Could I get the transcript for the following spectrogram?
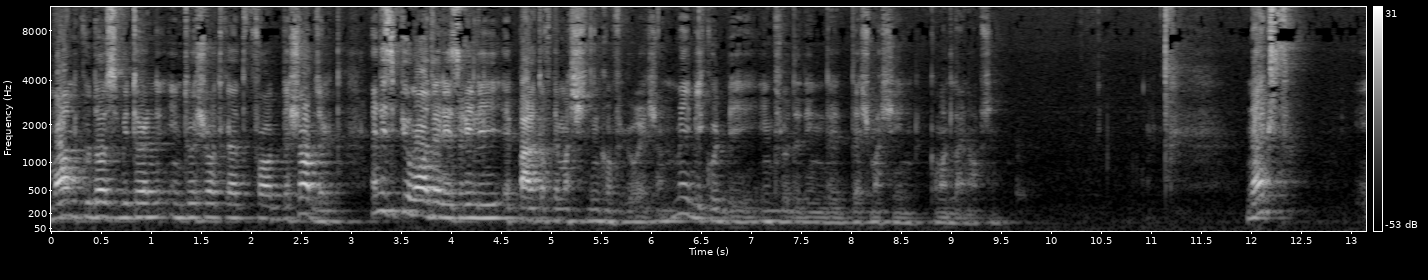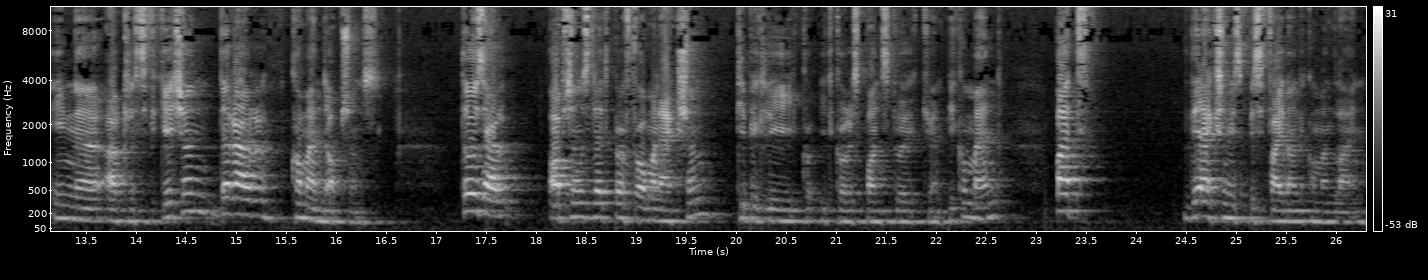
Mon could also be turned into a shortcut for the object, and the CPU model is really a part of the machine configuration. Maybe could be included in the dash machine command line option. Next, in uh, our classification, there are command options. Those are options that perform an action. Typically, it corresponds to a QMP command, but the action is specified on the command line.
